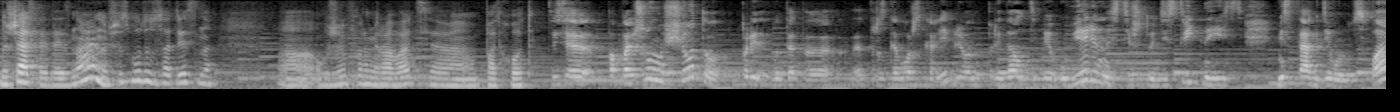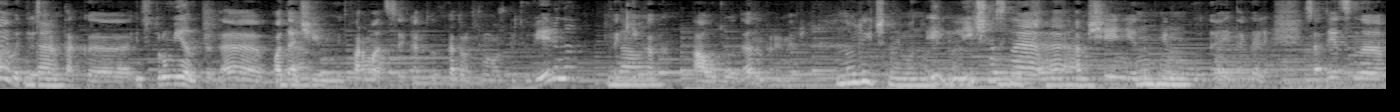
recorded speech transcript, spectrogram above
Но сейчас, когда я знаю, ну, сейчас буду, соответственно, уже формировать э, подход. То есть, э, по большому счету, при- вот это, этот разговор с Калибри, он придал тебе уверенности, что действительно есть места, где он усваивает, ну, Да. скажем так, э, инструменты да, подачи Да. ему информации, в которых ты можешь быть уверена, такие Да. как аудио, да, например, Ну, лично ему нужно. и личностное Лично, да. общение напрямую, да, и так далее. Соответственно,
